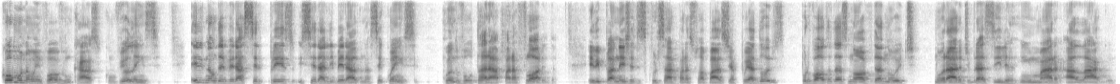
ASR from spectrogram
Como não envolve um caso com violência, ele não deverá ser preso e será liberado na sequência, quando voltará para a Flórida. Ele planeja discursar para sua base de apoiadores por volta das nove da noite, no horário de Brasília, em Mar-a-Lago.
